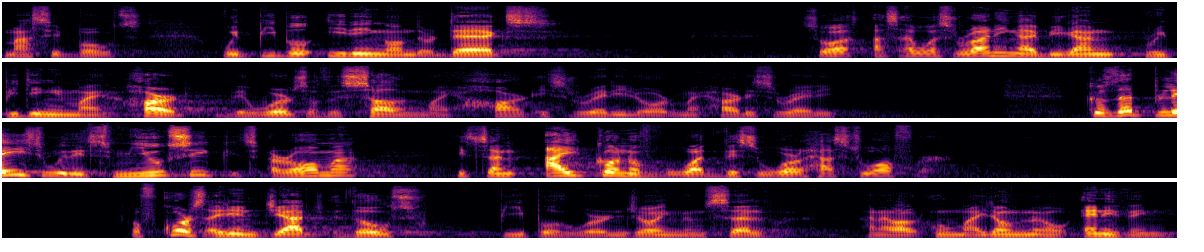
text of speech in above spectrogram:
massive boats with people eating on their decks, so as I was running, I began repeating in my heart the words of the psalm My heart is ready, Lord, my heart is ready. Because that place with its music, its aroma, it's an icon of what this world has to offer. Of course, I didn't judge those people who were enjoying themselves and about whom I don't know anything.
